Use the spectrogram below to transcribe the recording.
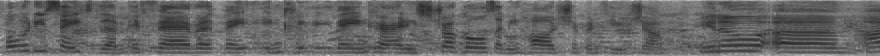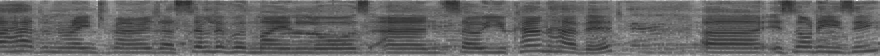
What would you say to them if they they incur any struggles, any hardship in future? You know, um, I had an arranged marriage. I still live with my in-laws, and so you can have it. Uh, it's not easy.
